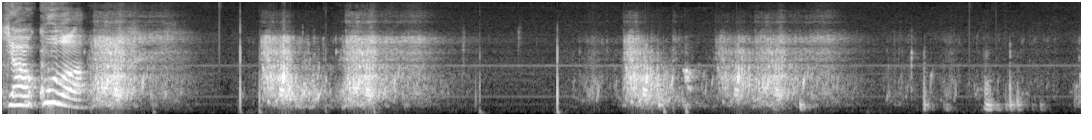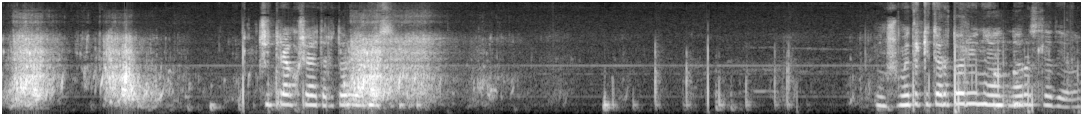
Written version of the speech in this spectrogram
Я акула. Чи треба ще територію якось? Ну, що ми такі території не, не розглядали.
